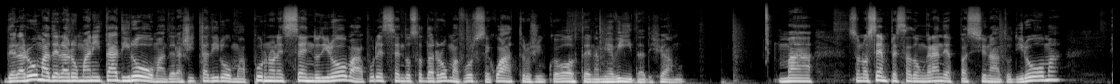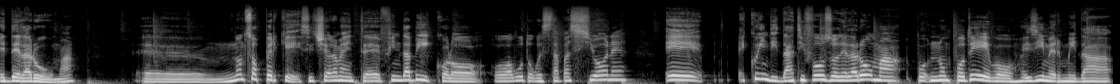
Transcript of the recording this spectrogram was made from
della Roma, della romanità di Roma, della città di Roma, pur non essendo di Roma, pur essendo stato a Roma forse 4-5 volte nella mia vita, diciamo. Ma sono sempre stato un grande appassionato di Roma e della Roma. Eh, non so perché, sinceramente, fin da piccolo ho avuto questa passione e, e quindi da tifoso della Roma po- non potevo esimermi da,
